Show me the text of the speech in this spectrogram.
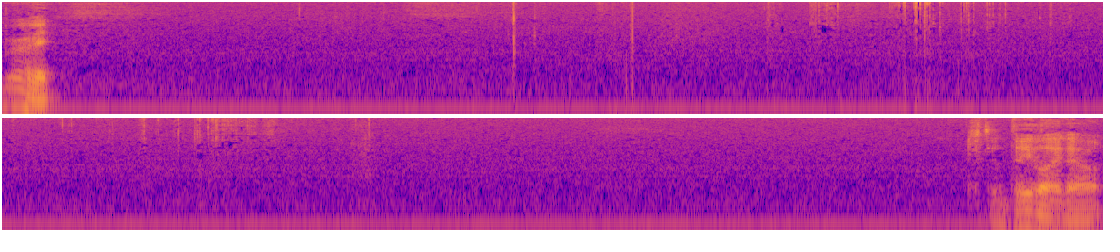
Pretty bright. Still daylight out.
